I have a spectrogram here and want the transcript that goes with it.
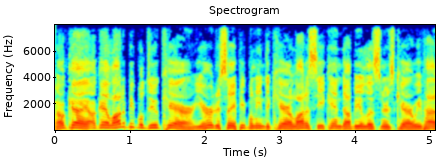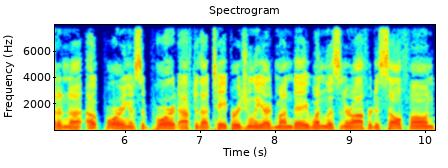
Okay, okay. A lot of people do care. You heard her say people need to care. A lot of CKNW listeners care. We've had an uh, outpouring of support after that tape originally aired Monday. One listener offered a cell phone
